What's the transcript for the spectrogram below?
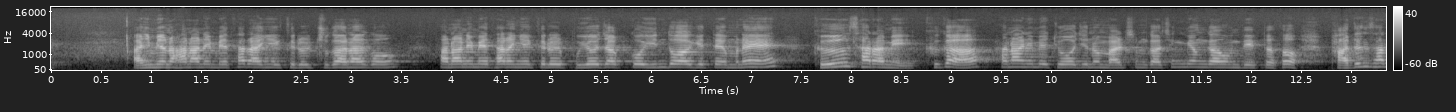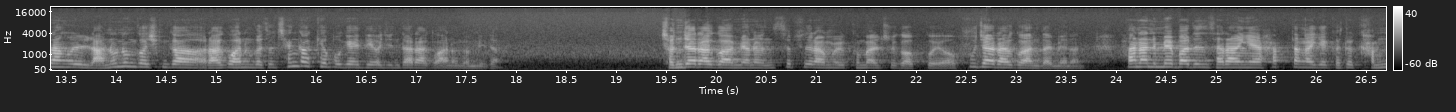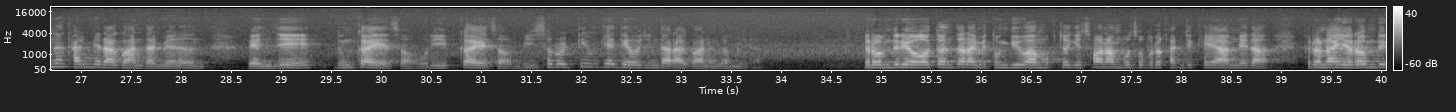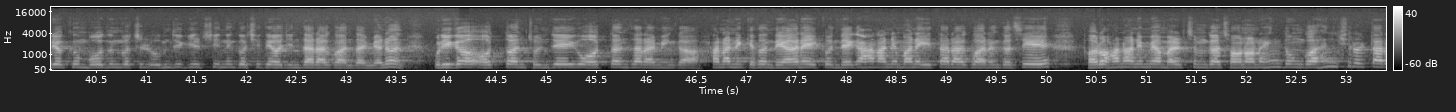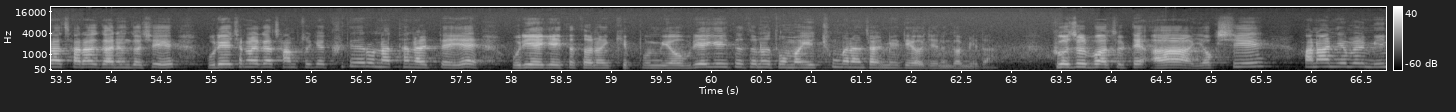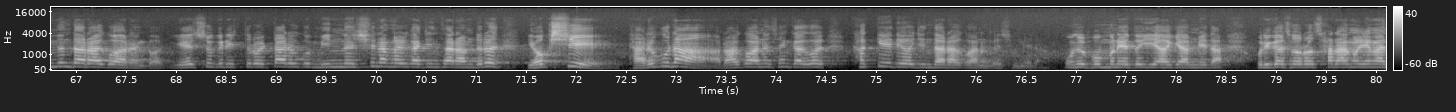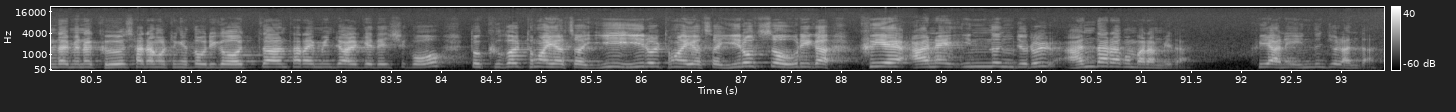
아니면 하나님의 사랑이 그를 주관하고 하나님의 사랑이 그를 부여잡고 인도하기 때문에 그 사람이 그가 하나님의 주어지는 말씀과 생명 가운데 있어서 받은 사랑을 나누는 것인가라고 하는 것을 생각해 보게 되어진다라고 하는 겁니다. 전자라고 하면은 씁쓸함을 금할 수가 없고요. 후자라고 한다면은 하나님의 받은 사랑에 합당하게 그것을 갚는 삶이라고 한다면은 왠지 눈가에서 우리 입가에서 미소를 띄우게 되어진다라고 하는 겁니다. 여러분들이 어떤 사람이 동기와 목적이 선한 모습으로 간직해야 합니다. 그러나 여러분들이 그 모든 것을 움직일 수 있는 것이 되어진다라고 한다면은 우리가 어떠한 존재이고 어떤 사람인가 하나님께서 내 안에 있고 내가 하나님 안에 있다라고 하는 것이 바로 하나님의 말씀과 전하는 행동과 행실을 따라 살아가는 것이 우리의 생활과 삶 속에 그대로 나타날 때에 우리에게 있어서는 기쁨이요 우리에게 있어서는 도망이 충만한 삶이 되어지는 겁니다. 그것을 보았을 때, 아, 역시 하나님을 믿는다라고 하는 것, 예수 그리스도를 따르고 믿는 신앙을 가진 사람들은 역시 다르구나라고 하는 생각을 갖게 되어진다라고 하는 것입니다. 오늘 본문에도 이야기합니다. 우리가 서로 사랑을 행한다면 그 사랑을 통해서 우리가 어떠한 사람인 줄 알게 되시고 또 그걸 통하여서 이 일을 통하여서 이로써 우리가 그의 안에 있는 줄을 안다라고 말합니다. 그의 안에 있는 줄 안다.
